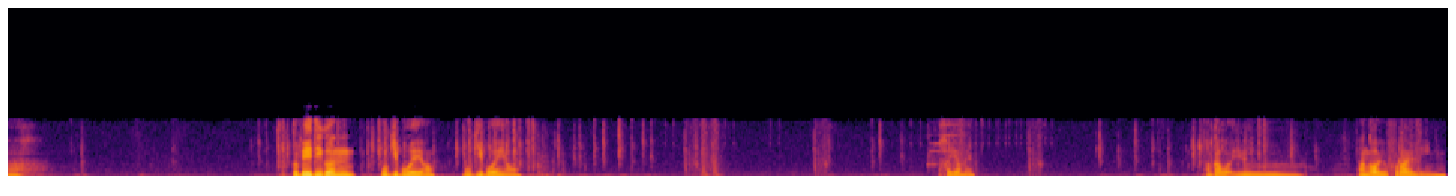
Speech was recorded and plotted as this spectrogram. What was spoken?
아. 그 메딕은 무기 뭐예요? 무기 뭐예요? 파이어맨? 반가워요. 반가워요, 후라일님.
